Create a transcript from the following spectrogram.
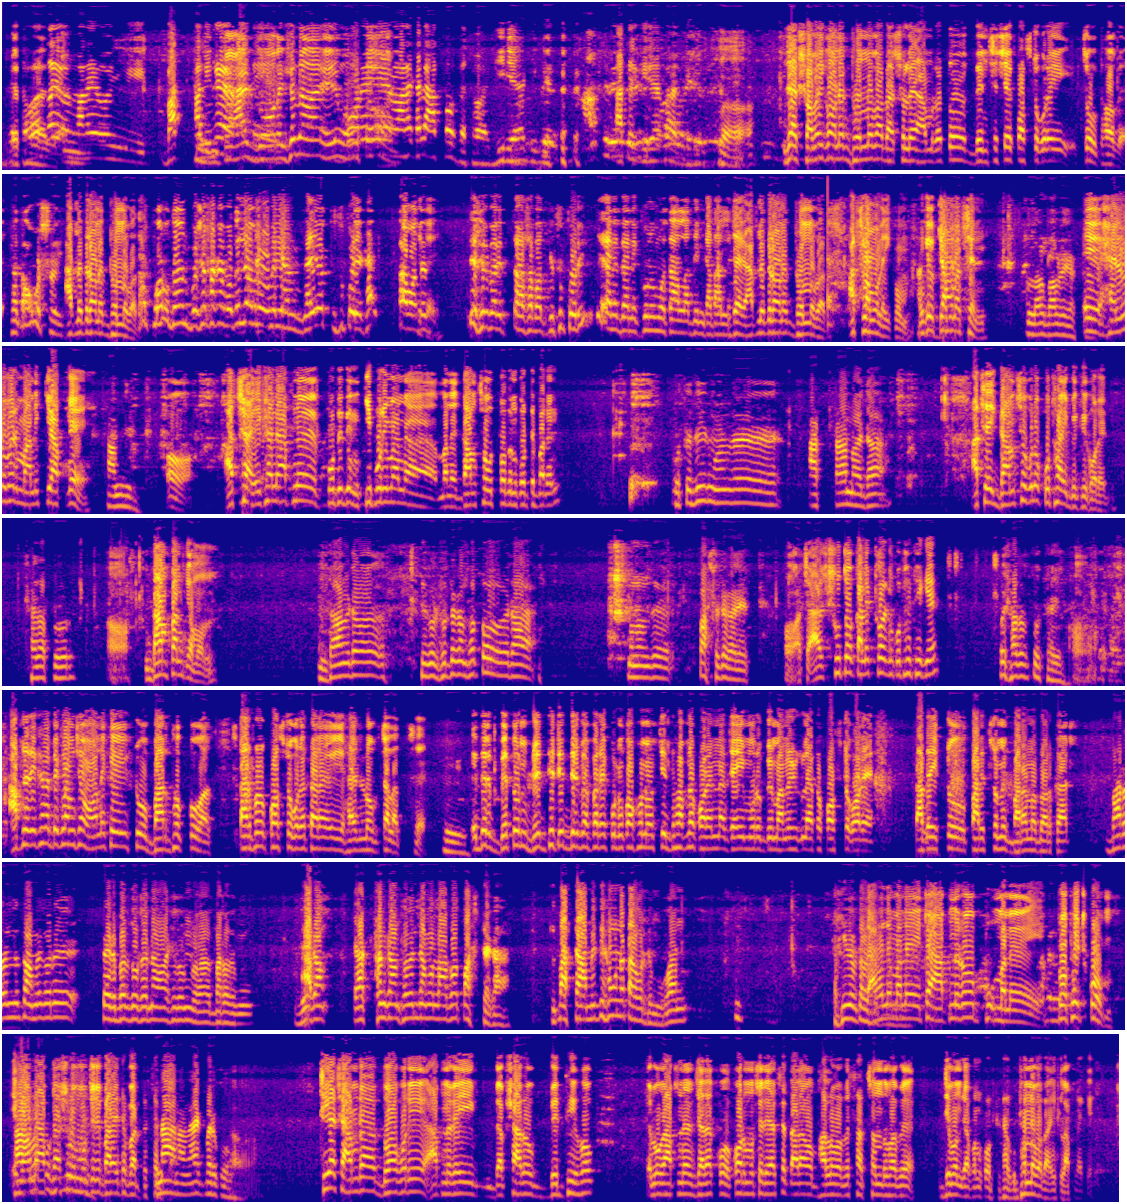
মানে ওই বাত খালি না জ্বর এসে যায় এই মানে খালি হাত পা ব্যথা হয় গিরে গিরে হাতের গিরে যাক সবাইকে অনেক ধন্যবাদ। আসলে আমরা তো দিন শেষে কষ্ট করেই চলতে হবে। হ্যাঁ, অবশ্যই। আপনাদের অনেক ধন্যবাদ। তারপর বসে থাকার বদলে আমরা যাই হোক কিছু করে খাই। তা আমাদের। দেশের বাড়ির চাষাবাদ কিছু করি এনে জানি কোনো মতে আল্লাহ দিন কাটালে। যাক আপনাদের অনেক ধন্যবাদ। আসসালামু আলাইকুম। আঙ্কেল কেমন আছেন? আল্লাহ ভালো এই হ্যান্ডলুমের মালিক কি আপনি? আমি। ও আচ্ছা এখানে আপনি প্রতিদিন কি পরিমাণ মানে গামছা উৎপাদন করতে পারেন? প্রতিদিন মানে আটটা নয়টা। আচ্ছা এই গামছাগুলো কোথায় বিক্রি করেন? সাদাপুর দাম পান কেমন? দাম এটা শিকড় সুতো গান তো এটা মনে হয় যে পাঁচশো টাকা রেট ও আচ্ছা আর সুতো কালেক্ট করেন কোথায় থেকে? ওই চাই আপনার এখানে দেখলাম যে অনেকে একটু বার্ধক্য আছে তারপর কষ্ট করে তারা এই হ্যান্ডলুম চালাচ্ছে। এদের বেতন বৃদ্ধি টিদ্ধির ব্যাপারে কোনো কখনো চিন্তা ভাবনা করেন না যে এই মুরব্বী মানুষগুলো এত কষ্ট করে তাদের একটু পারিশ্রমিক বাড়ানো দরকার? বাড়ালে তো আমি করে পেটবার জোটে না কীভাবে বাড়া দেবো। যে গান ছাড়লে আমার লাভ হয় পাঁচ টাকা। পাঁচ টাকা আমি দেখব না তাও দেবো। কারণ তাহলে মানে এটা আপনারও মানে প্রফিট কম। এই কারণে আমার আপনি আসলে মজুরি বাড়াইতে পারতেছেন না না। না না কম। ঠিক আছে আমরা দোয়া করি আপনার এই ব্যবসা আরও বৃদ্ধি হোক এবং আপনার যারা কর্মচারী আছে তারাও ভালোভাবে স্বাচ্ছন্দ্যভাবে জীবনযাপন করতে থাকুক। ধন্যবাদ আঙ্কেল আপনাকে।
